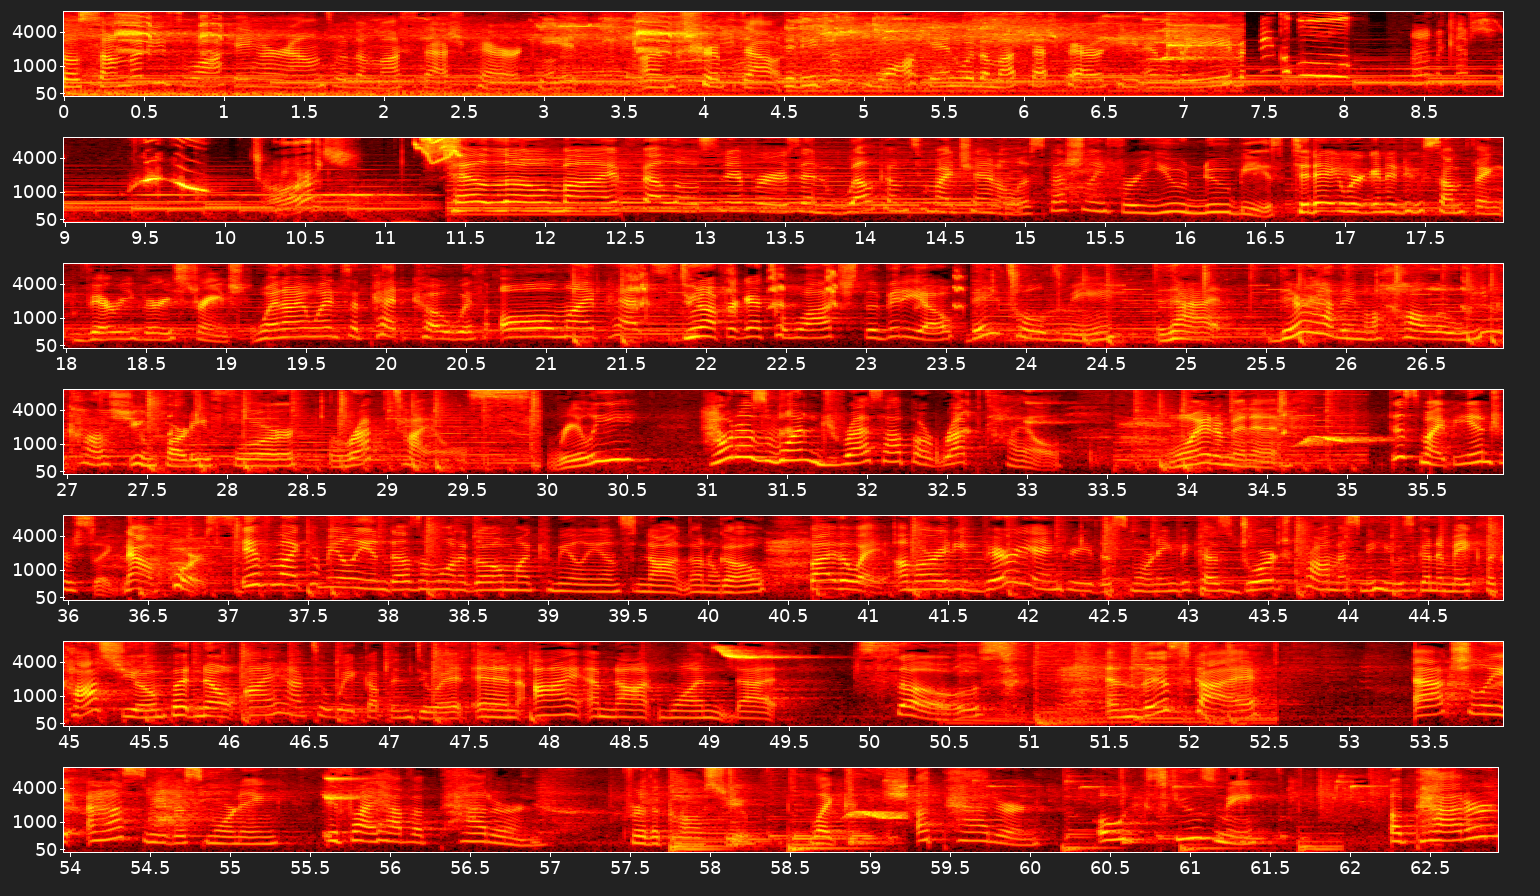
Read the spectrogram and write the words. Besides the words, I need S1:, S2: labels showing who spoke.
S1: So somebody's walking around with a mustache parakeet. I'm tripped out. Did he just walk in with a mustache parakeet and leave? Hello my fellow sniffers and welcome to my channel, especially for you newbies. Today we're gonna do something very, very strange. When I went to Petco with all my pets, do not forget to watch the video, they told me that they're having a Halloween costume party for reptiles. Really? How does one dress up a reptile? Wait a minute. This might be interesting. Now, of course, if my chameleon doesn't want to go, my chameleon's not gonna go. By the way, I'm already very angry this morning because George promised me he was gonna make the costume, but no, I had to wake up and do it, and I am not one that sews. And this guy actually asked me this morning if I have a pattern for the costume. Like, a pattern. Oh, excuse me. A pattern?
